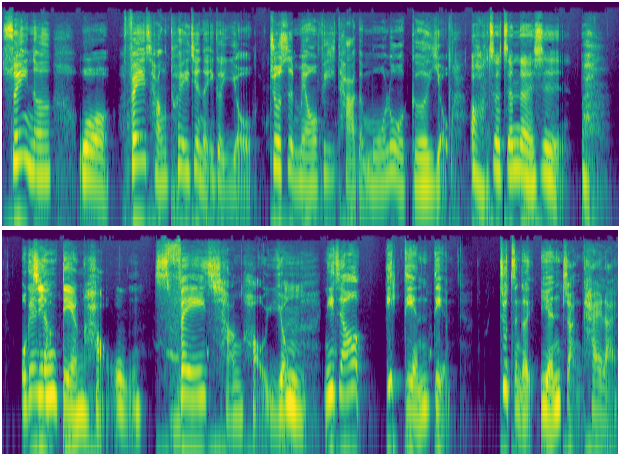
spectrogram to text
所以呢，我非常推荐的一个油就是 Melvita 的摩洛哥油。哦，这真的是啊，我跟你讲，经典好物，非常好用。嗯、你只要一点点。就整个延展开来，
